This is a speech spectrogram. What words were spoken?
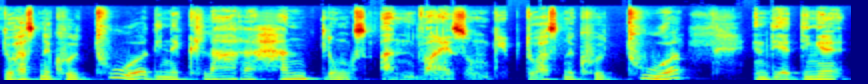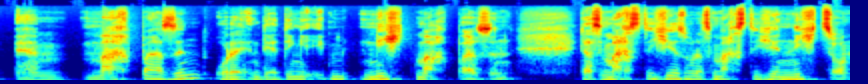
du hast eine Kultur, die eine klare Handlungsanweisung gibt. Du hast eine Kultur, in der Dinge ähm, machbar sind oder in der Dinge eben nicht machbar sind. Das machst du hier so, das machst du hier nicht so.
